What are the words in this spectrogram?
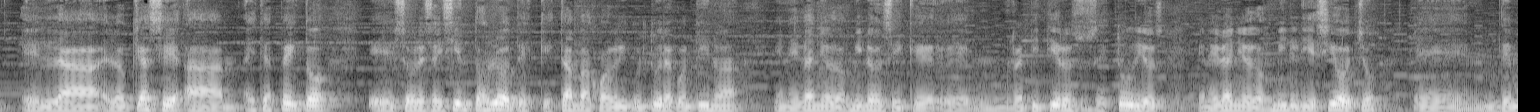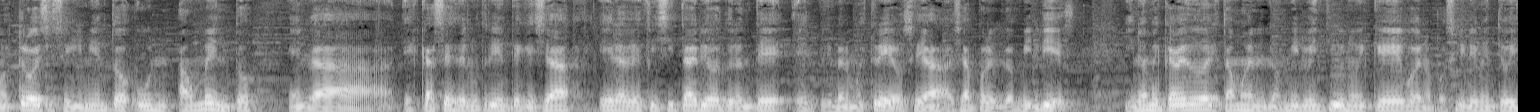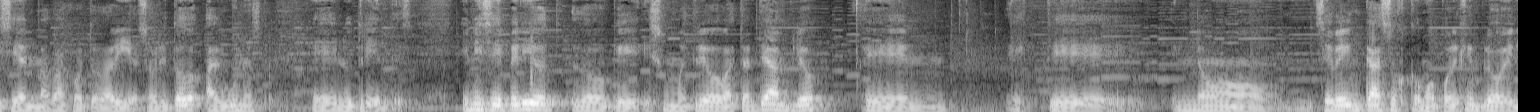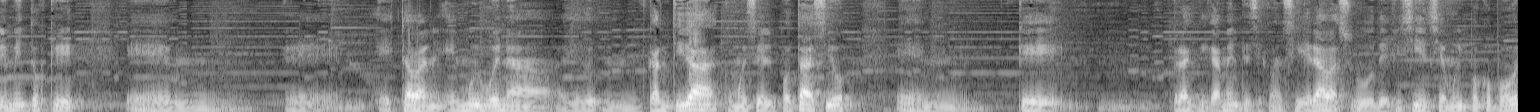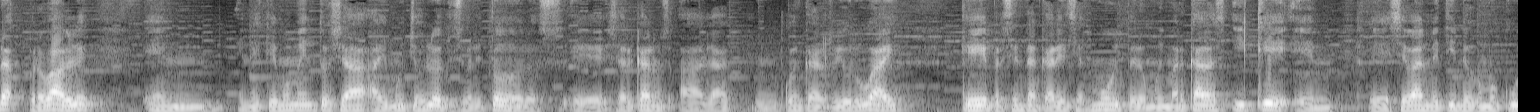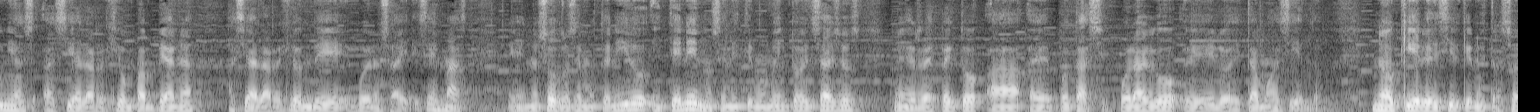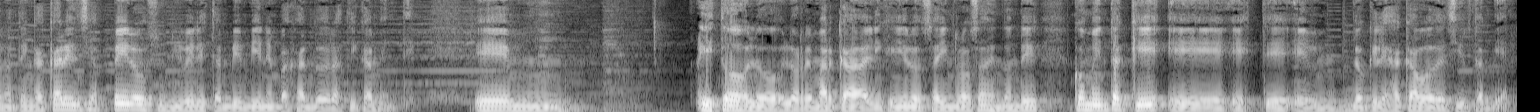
lo que hace a, este aspecto, eh, sobre 600 lotes que están bajo agricultura continua en el año 2011 y que eh, repitieron sus estudios en el año 2018, eh, demostró ese seguimiento un aumento en la escasez de nutrientes que ya era deficitario durante el primer muestreo, o sea, allá por el 2010. Y no me cabe duda que estamos en el 2021 y que, bueno, posiblemente hoy sean más bajos todavía, sobre todo algunos eh, nutrientes. En ese periodo, que es un muestreo bastante amplio, eh, este, no se ven casos como, por ejemplo, elementos que em, eh, estaban en muy buena cantidad, como es el potasio, em, que prácticamente se consideraba su deficiencia muy poco probable, en, este momento ya hay muchos lotes, sobre todo los eh, cercanos a la cuenca del río Uruguay, que presentan carencias muy pero muy marcadas y que eh, se van metiendo como cuñas hacia la región pampeana, hacia la región de Buenos Aires. Es más, eh, nosotros hemos tenido y tenemos en este momento ensayos respecto a potasio, por algo los estamos haciendo. No quiere decir que nuestra zona tenga carencias, pero sus niveles también vienen bajando drásticamente. Em, esto lo, remarca el ingeniero Zain Rosas, en donde comenta que eh, este, em, lo que les acabo de decir también.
